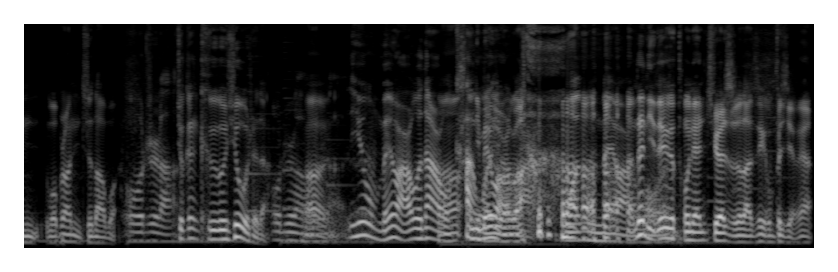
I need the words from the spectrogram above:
嗯，我不知道你知道不？我知道，就跟 QQ 秀似的。我知道，啊我知道，因为我没玩过，但是我啊看你没玩过过，我没玩 过。那你这个童年缺失了，这个不行呀。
